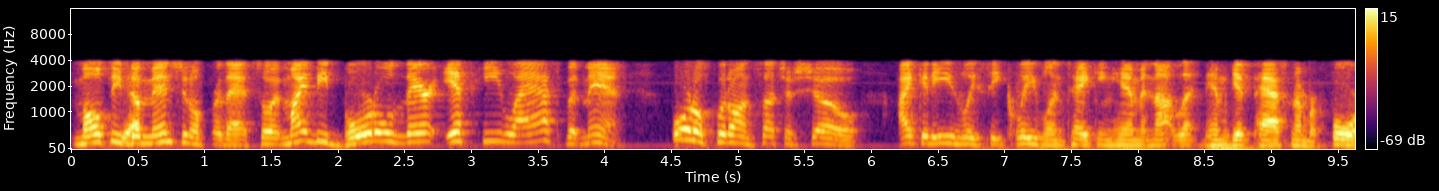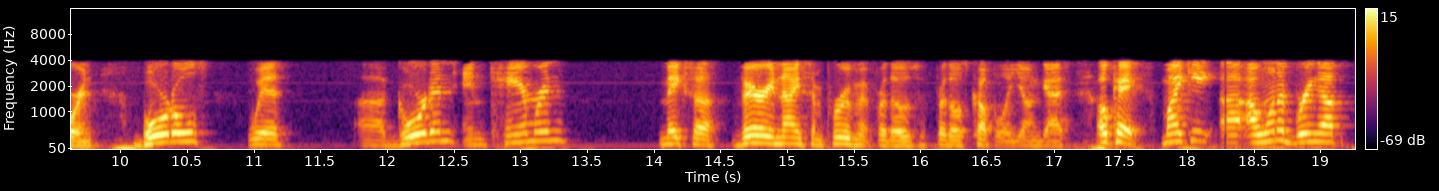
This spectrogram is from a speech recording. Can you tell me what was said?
multi-dimensional for that. So it might be Bortles there if he lasts, but man, Bortles put on such a show. I could easily see Cleveland taking him and not letting him get past number four. And Bortles with uh, Gordon and Cameron makes a very nice improvement for those for those couple of young guys. Okay, Mikey, uh, I want to bring up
